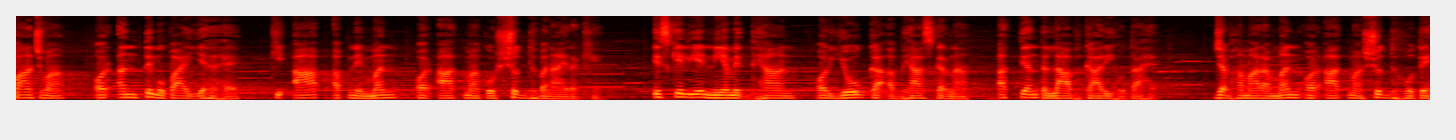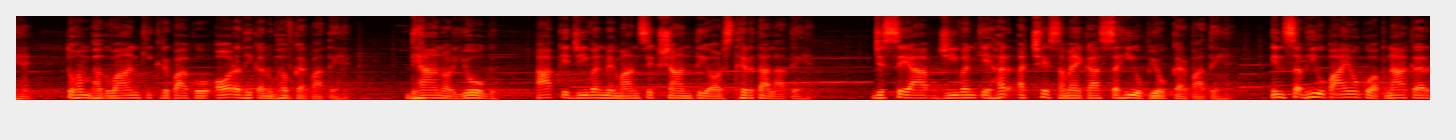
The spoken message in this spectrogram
पांचवा और अंतिम उपाय यह है कि आप अपने मन और आत्मा को शुद्ध बनाए रखें। इसके लिए नियमित ध्यान और योग का अभ्यास करना अत्यंत लाभकारी होता है। जब हमारा मन और आत्मा शुद्ध होते हैं तो हम भगवान की कृपा को और अधिक अनुभव कर पाते हैं। ध्यान और योग आपके जीवन में मानसिक शांति और स्थिरता लाते हैं। जिससे आप जीवन के हर अच्छे समय का सही उपयोग कर पाते हैं। इन सभी उपायों को अपनाकर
